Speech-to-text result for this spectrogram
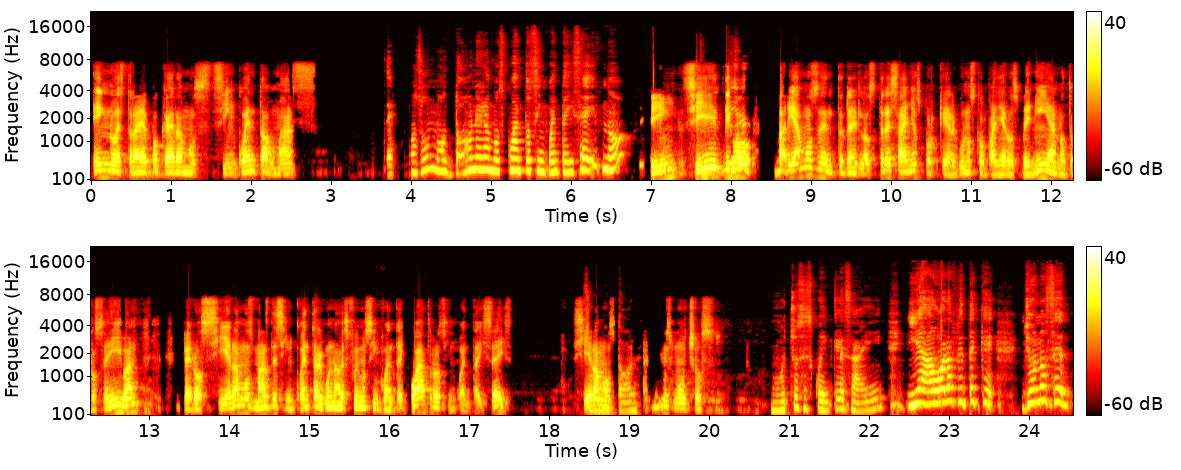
en nuestra época éramos 50 o más. Éramos un montón, éramos cuántos, 56, ¿no? Sí, sí, digo, variamos entre los tres años porque algunos compañeros venían, otros se iban, pero si éramos más de 50, alguna vez fuimos 54, 56, si éramos, éramos muchos. Muchos escuincles ahí. Y ahora fíjate que yo no sé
